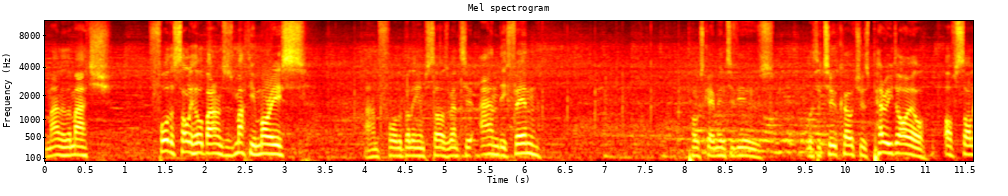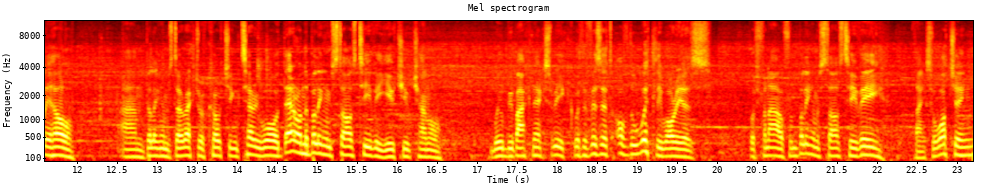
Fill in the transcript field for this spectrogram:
Man of the match for the Solihull Barons was Matthew Morris, and for the Billingham Stars went to Andy Finn. Post game interviews with the two coaches, Perry Doyle of Solihull and Billingham's Director of Coaching, Terry Ward. They're on the Billingham Stars TV YouTube channel. We'll be back next week with a visit of the Whitley Warriors. But for now, from Billingham Stars TV, thanks for watching.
